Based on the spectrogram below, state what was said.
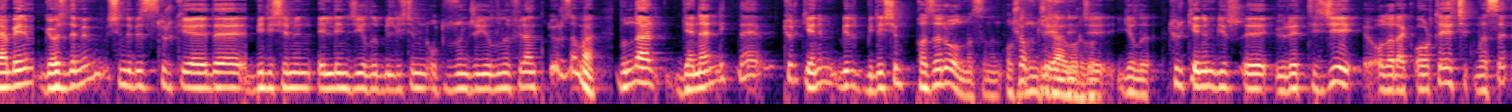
Yani benim gözlemim şimdi biz Türkiye'de bilişimin 50. yılı, bilişimin 30. yılını falan kutluyoruz ama bunlar genellikle Türkiye'nin bir bilişim pazarı olmasının 30. 50. Vurgu. yılı. Türkiye'nin bir e, üretici olarak ortaya çıkması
